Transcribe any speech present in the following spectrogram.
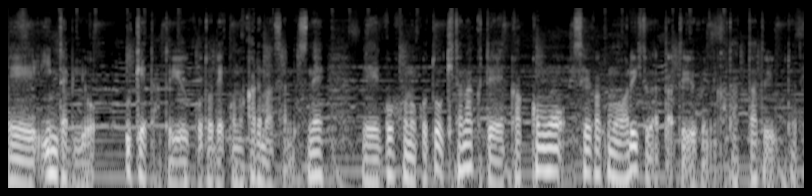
えー、インタビューを受けたということでこのカルマンさんですね、えー、ゴッホのことを汚くて格好も性格も悪い人だったというふうに語ったということで、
